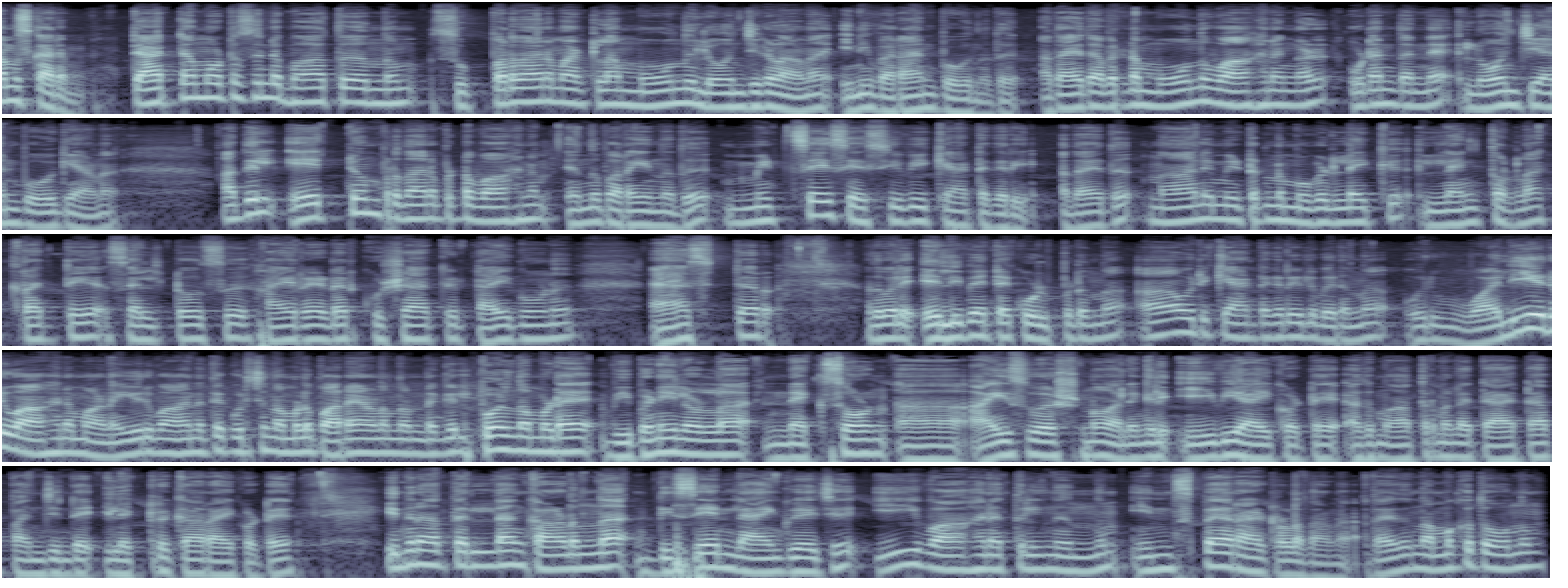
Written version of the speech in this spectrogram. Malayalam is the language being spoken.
നമസ്കാരം. ടാറ്റ മോട്ടോഴ്സിന്റെ ഭാഗത്തു നിന്നും സുപ്രധാനമായിട്ടുള്ള മൂന്ന് ലോഞ്ചുകളാണ് ഇനി വരാൻ പോകുന്നത്. അതായത് അവരുടെ മൂന്ന് വാഹനങ്ങൾ ഉടൻ തന്നെ ലോഞ്ച് ചെയ്യാൻ പോവുകയാണ്. അതിൽ ഏറ്റവും പ്രധാനപ്പെട്ട വാഹനം എന്ന് പറയുന്നത് mid size S U V category അതായത് നാല് മീറ്ററിന് മുകളിലേക്ക് ലെങ്ത്തുള്ള ഉള്ള Creta Seltos Hyryder Kushaq Taigun Astor അതുപോലെ എലിവേറ്റ് ഒക്കെ ഉൾപ്പെടുന്ന ആ ഒരു കാറ്റഗറിയിൽ വരുന്ന ഒരു വലിയൊരു വാഹനമാണ്. ഈ ഒരു വാഹനത്തെക്കുറിച്ച് നമ്മൾ പറയുകയാണെന്നുണ്ടെങ്കിൽ ഇപ്പോൾ നമ്മുടെ വിപണിയിലുള്ള നെക്സോൺ ഐസ് വേർഷനോ അല്ലെങ്കിൽ ഇ വി ആയിക്കോട്ടെ അത് മാത്രമല്ല ടാറ്റ പഞ്ചിന്റെ ഇലക്ട്രിക് കാർ ആയിക്കോട്ടെ ഇതിനകത്തെല്ലാം കാണുന്ന ഡിസൈൻ ലാംഗ്വേജ് ഈ വാഹനത്തിൽ നിന്നും ഇൻസ്പയർ ആയിട്ടുള്ളതാണ്. അതായത് നമുക്ക് തോന്നും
